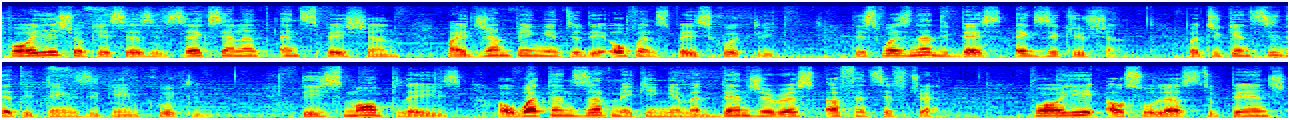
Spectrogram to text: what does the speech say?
Poirier showcases his excellent anticipation by jumping into the open space quickly. This was not the best execution, but you can see that he thinks the game quickly. These small plays are what ends up making him a dangerous offensive threat. Poirier also loves to pinch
